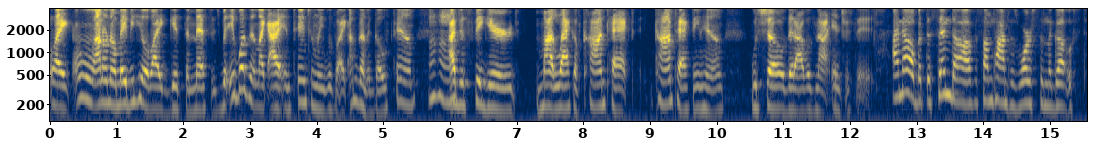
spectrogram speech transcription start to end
like, oh, I don't know, maybe he'll like get the message. But it wasn't like I intentionally was like, I'm gonna ghost him. Mm-hmm. I just figured my lack of contact contacting him would show that I was not interested. I know, but the send off sometimes is worse than the ghost.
